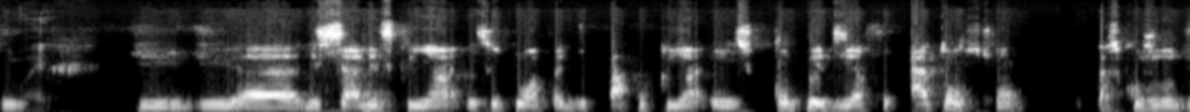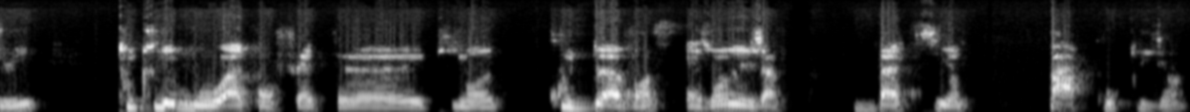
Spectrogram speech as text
du, du, euh, du, service client et surtout en fait du parcours client. Et ce qu'on peut dire, c'est attention, parce qu'aujourd'hui, toutes les boîtes en fait euh, qui ont un coup d'avance, elles ont déjà bâti un parcours client.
